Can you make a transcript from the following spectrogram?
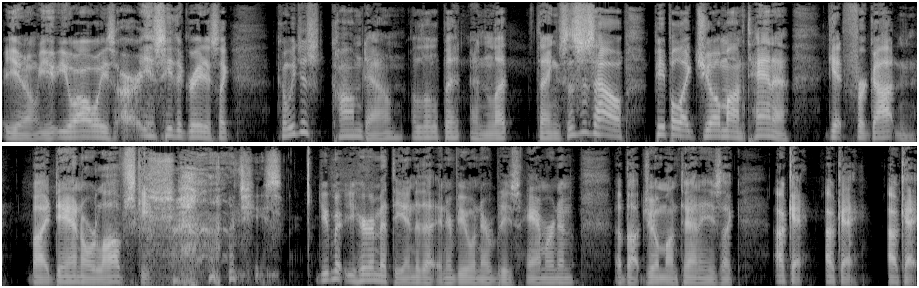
You know, you, you always are, is he the greatest? Like, can we just calm down a little bit and let things? This is how people like Joe Montana get forgotten by Dan Orlovsky. Jeez. Do you, you hear him at the end of that interview when everybody's hammering him about Joe Montana? He's like, okay, okay, okay.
